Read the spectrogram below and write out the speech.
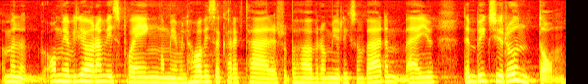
jag menar, om jag vill göra en viss poäng, om jag vill ha vissa karaktärer så behöver de ju liksom... Världen är ju, den byggs ju runt om.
